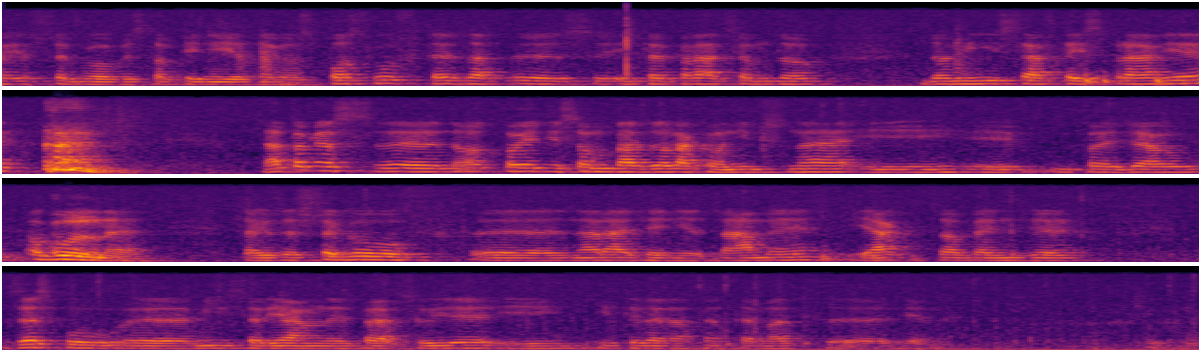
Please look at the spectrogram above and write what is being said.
jeszcze było wystąpienie jednego z posłów też za, y, z interpelacją do, do ministra w tej sprawie. Natomiast y, no, odpowiedzi są bardzo lakoniczne i, i powiedział ogólne. Także szczegółów y, na razie nie znamy, jak to będzie. Zespół y, ministerialny pracuje i, i tyle na ten temat y, wiemy. Dziękuję.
